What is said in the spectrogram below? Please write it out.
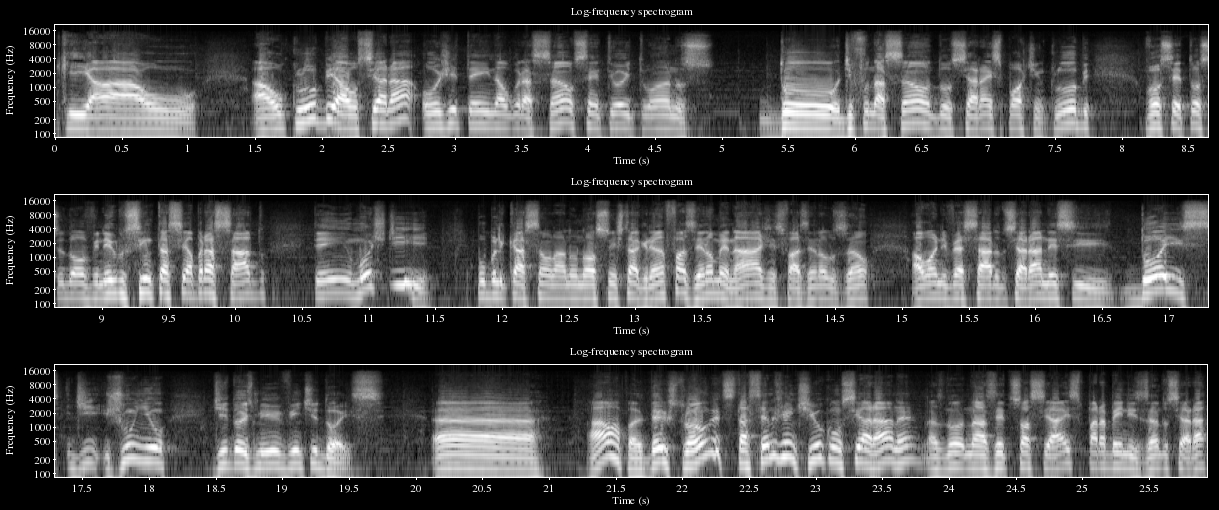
que ao, ao clube, ao Ceará. Hoje tem inauguração, 108 anos do, de fundação do Ceará Sporting Clube. Você, torcedor alvinegro, sinta-se abraçado. Tem um monte de publicação lá no nosso Instagram, fazendo homenagens, fazendo alusão ao aniversário do Ceará nesse 2 de junho de 2022. Ah, ah, rapaz, The Strongest está sendo gentil com o Ceará, né? Nas, nas redes sociais, parabenizando o Ceará.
